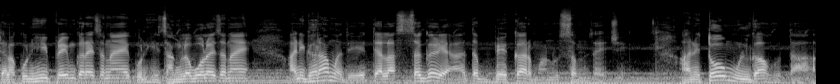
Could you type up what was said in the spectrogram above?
त्याला कुणीही प्रेम करायचं नाही कुणीही चांगलं बोलायचं नाही आणि घरामध्ये त्याला सगळ्यात बेकार माणूस समजायचे. आणि तो मुलगा होता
